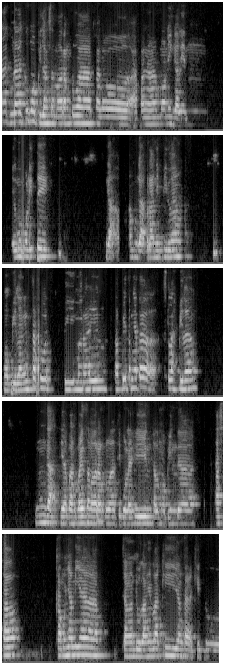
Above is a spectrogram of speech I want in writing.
ragu-ragu mau bilang sama orang tua kalau apa mau ninggalin ilmu politik. Nggak nggak berani bilang. Mau bilang itu takut dimarahin. Tapi ternyata setelah bilang nggak diapa-apain sama orang tua dibolehin kalau mau pindah. Asal kamunya niat jangan diulangin lagi yang kayak gitu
